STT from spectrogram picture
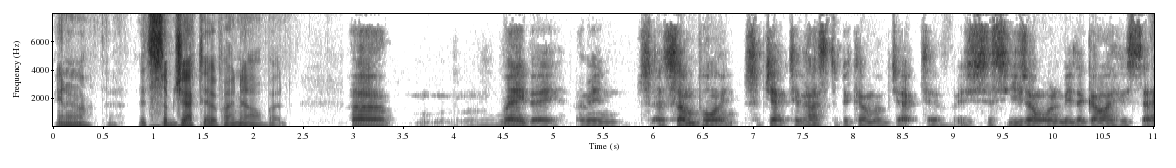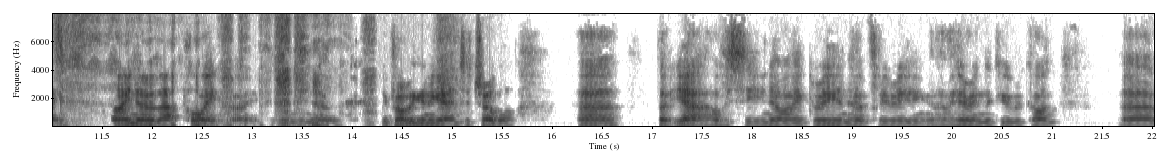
You know, it's subjective. I know, but uh, maybe. I mean, at some point subjective has to become objective. It's just you don't want to be the guy who's saying, "I know that point," right? And you know you're probably going to get into trouble. Uh, but yeah, obviously, you know, I agree, and hopefully, reading, uh, hearing the Kubrickon, uh,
